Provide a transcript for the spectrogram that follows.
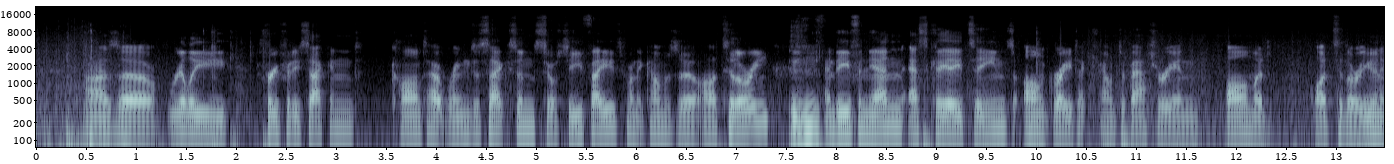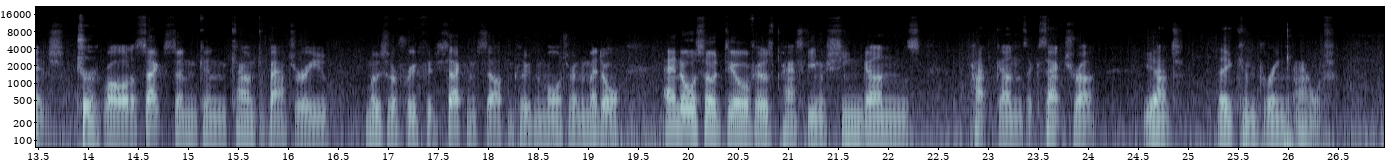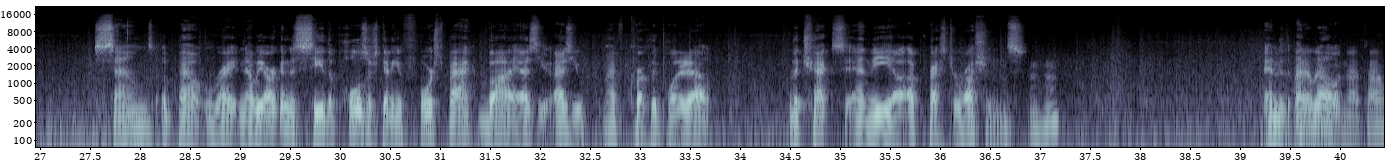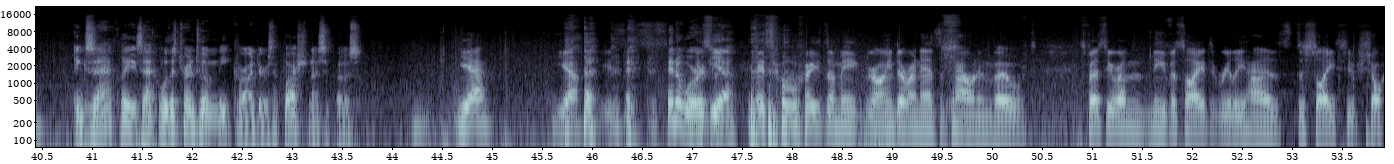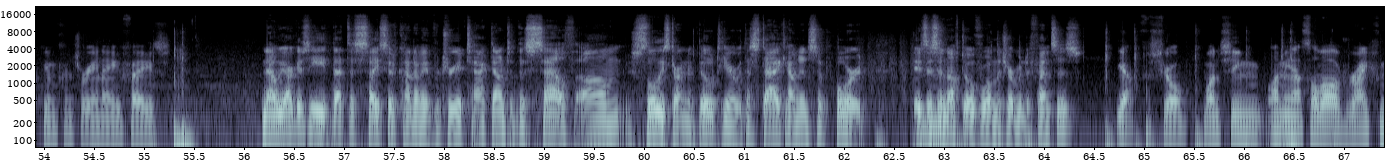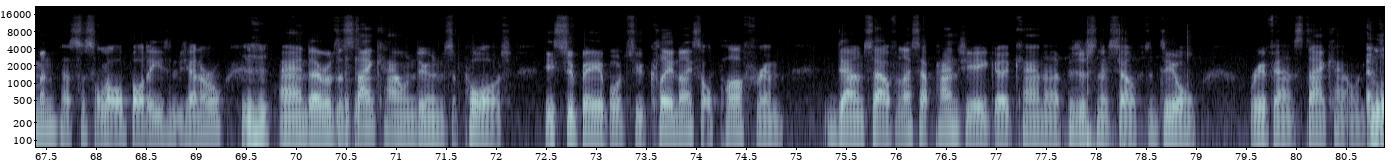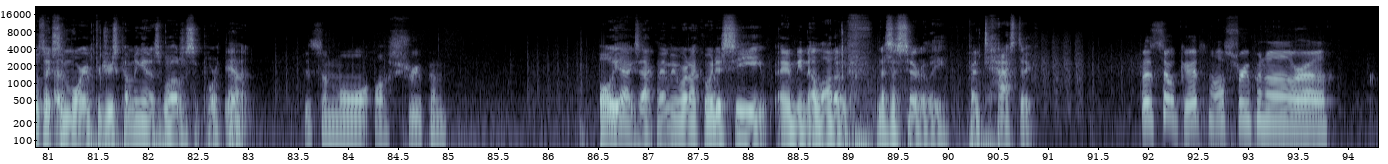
as uh, really 352nd can't outrange the sextons or C phase when it comes to artillery, Mm-hmm. and even then SK-18s aren't great at counter battery and armored artillery units. True. While the Sexton can counter battery most of the 352nd stuff, including the mortar in the middle, and also deal with those pesky machine guns, pack guns, etc. Yet they can bring out. Sounds about right. Now we are going to see the Poles are getting forced back by, as you as you have correctly pointed out, the Czechs and the uh, oppressed Russians. Mm-hmm. And I don't know. Exactly, exactly. Will this turn into a meat grinder? Is the question, I suppose. Yeah. Yeah. It's, it's, In a word, yeah. it's always a meat grinder when there's a town involved. Especially when neither side really has decisive shock infantry in A phase. Now we are going to see that decisive kind of infantry attack down to the south, um, slowly starting to build here with the Staghound in support. Is this enough to overwhelm the German defenses? Yeah, for sure. One team, I mean, that's a lot of riflemen, that's just a lot of bodies in general. Mm-hmm. And uh, with the Staghound doing support, he should be able to clear a nice little path for him down south, unless that Panjäger can uh, position itself to deal with that Staghound. And it looks like Uh, some more infantry is coming in as well to support yeah. that. There's some more Osttruppen. Oh yeah, exactly. I mean, we're not going to see. I mean, a lot of necessarily fantastic. But it's still good. Osttruppen are, uh,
